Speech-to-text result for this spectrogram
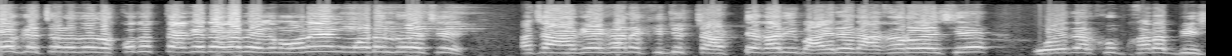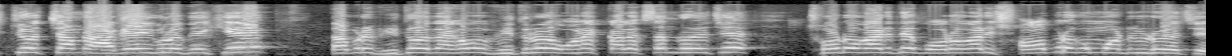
ওকে চলো দাদা কত টাকা দেখাবে? এখানে অনেক মডেল রয়েছে। আচ্ছা আগে এখানে কিছু চারটে গাড়ি বাইরে রাখা রয়েছে। ওয়েদার খুব খারাপ বৃষ্টি হচ্ছে আমরা আগে এগুলো দেখিয়ে তারপরে ভিতরে দেখাবো। ভিতরে অনেক কালেকশন রয়েছে ছোট গাড়িতে বড় গাড়ি সব রকম মডেল রয়েছে।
